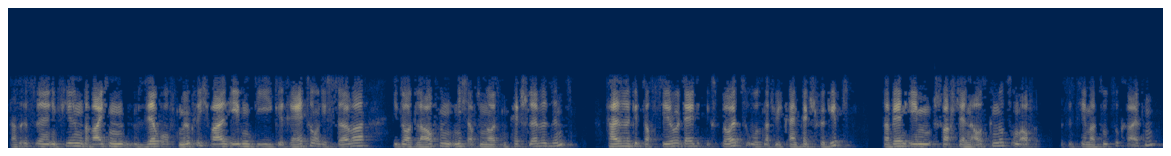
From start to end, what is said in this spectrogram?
das ist äh, in vielen Bereichen sehr oft möglich, weil eben die Geräte und die Server, die dort laufen, nicht auf dem neuesten Patch-Level sind. Teilweise gibt es auch Zero-Date-Exploits, wo es natürlich kein Patch für gibt. Da werden eben Schwachstellen ausgenutzt, um auf das System zuzugreifen.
